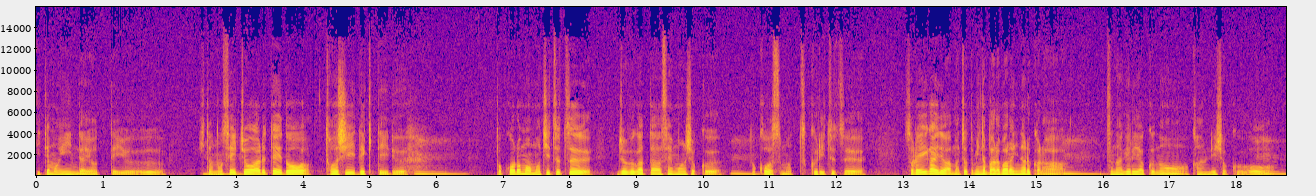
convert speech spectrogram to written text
いてもいいんだよっていう人の成長をある程度投資できているうんところも持ちつつジョブ型専門職うんのコースも作りつつそれ以外ではまあちょっとみんなバラバラになるからうんつなげる役の管理職をうん。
